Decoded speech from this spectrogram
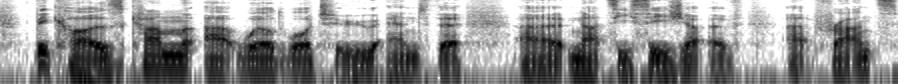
because come uh, World War II and the uh, Nazi seizure of uh, France,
